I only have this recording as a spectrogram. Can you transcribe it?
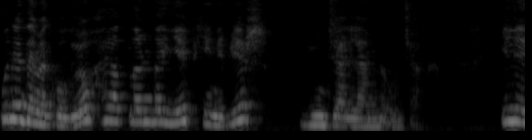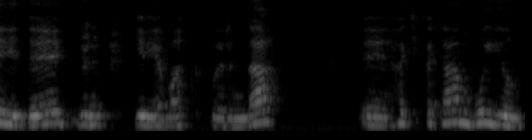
Bu ne demek oluyor? Hayatlarında yepyeni bir güncellenme olacak. İleride dönüp geriye baktıklarında e, hakikaten bu yıl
